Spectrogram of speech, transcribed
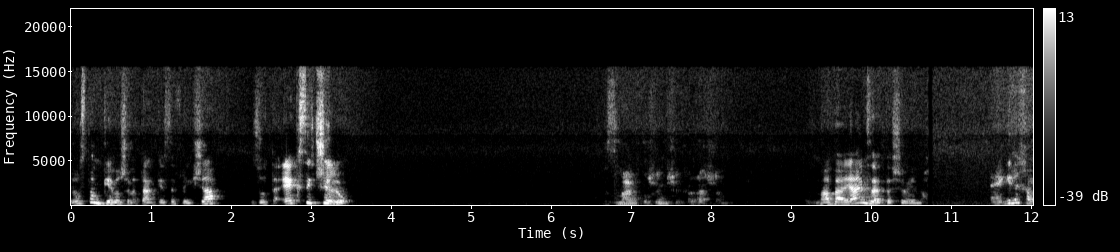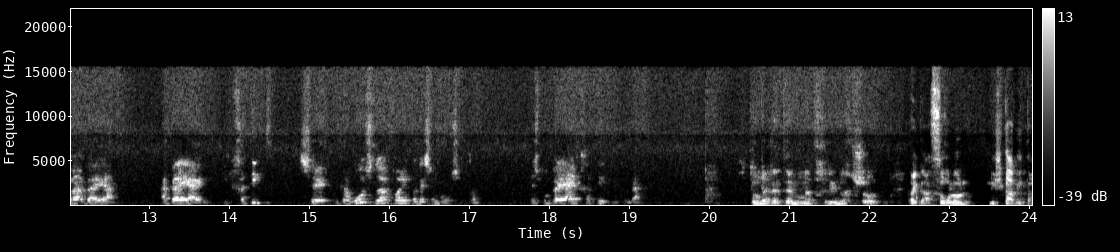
לא סתם גבר שנתן כסף לאישה, זאת האקסיט שלו. אז מה הם חושבים שקרה שם? מה הבעיה עם זה, אתה שואל? אני אגיד לך מה הבעיה. הבעיה היא הלכתית, שגרוש לא יכול להיפגש עם גרושתו. יש פה בעיה הלכתית, נקודה. זאת אומרת, הם מתחילים לחשוד. רגע, אסור לו לשכב איתה.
